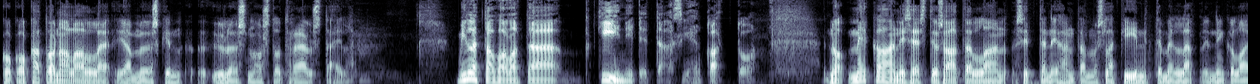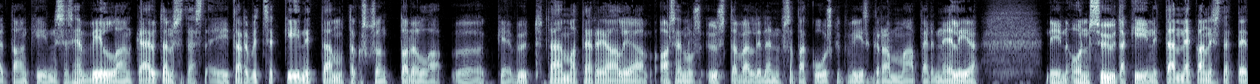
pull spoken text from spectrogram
koko katon alalle ja myöskin ylösnostot räystäille. Millä tavalla tämä kiinnitetään siihen kattoon? No mekaanisesti, jos ajatellaan sitten ihan tämmöisellä kiinnittämällä, niin kuin laitetaan kiinni se siihen villaan, käytännössä tästä ei tarvitse kiinnittää, mutta koska se on todella ö, kevyt tämä materiaali ja asennusystävällinen 165 grammaa per neljä, niin on syytä kiinnittää mekaanisesti, ettei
